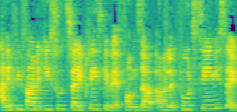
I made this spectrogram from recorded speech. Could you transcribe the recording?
And if you found it useful today, please give it a thumbs up and I look forward to seeing you soon.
